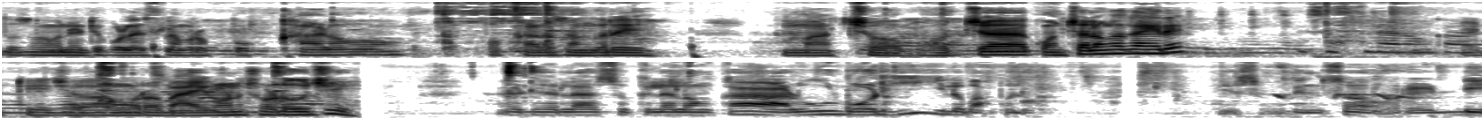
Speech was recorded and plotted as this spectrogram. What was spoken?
ତ ସାଙ୍ଗମାନେ ଏଠି ପଳେଇ ଆସିଲା ଆମର ପଖାଳ ପଖାଳ ସାଙ୍ଗରେ ମାଛ ଭଜା କଞ୍ଚା ଲଙ୍କା କାହିଁରେ ଏଠି ଝିଅ ଆମର ବାଇଗଣ ଛଡ଼ଉଛି ଏଠି ହେଲା ଶୁଖିଲା ଲଙ୍କା ଆଳୁ ବଢ଼ି ଇଲୋ ବାପଲୋ ଏସବୁ ଜିନିଷ ରେଡ଼ି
